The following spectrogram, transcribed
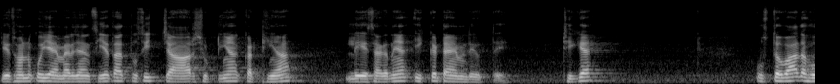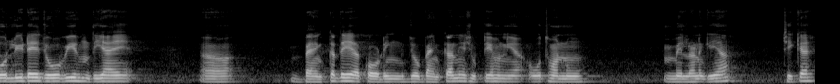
ਜੇ ਤੁਹਾਨੂੰ ਕੋਈ ਐਮਰਜੈਂਸੀ ਹੈ ਤਾਂ ਤੁਸੀਂ ਚਾਰ ਛੁੱਟੀਆਂ ਇਕੱਠੀਆਂ ਲੈ ਸਕਦੇ ਆ ਇੱਕ ਟਾਈਮ ਦੇ ਉੱਤੇ, ਠੀਕ ਹੈ? ਉਸ ਤੋਂ ਬਾਅਦ ਹੋਲੀਡੇ ਜੋ ਵੀ ਹੁੰਦੀਆਂ ਏ ਬੈਂਕ ਦੇ ਅਕੋਰਡਿੰਗ ਜੋ ਬੈਂਕਾਂ ਦੀਆਂ ਛੁੱਟੀਆਂ ਹੁੰਦੀਆਂ ਉਹ ਤੁਹਾਨੂੰ ਮਿਲਣਗੀਆਂ। ਠੀਕ ਹੈ?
